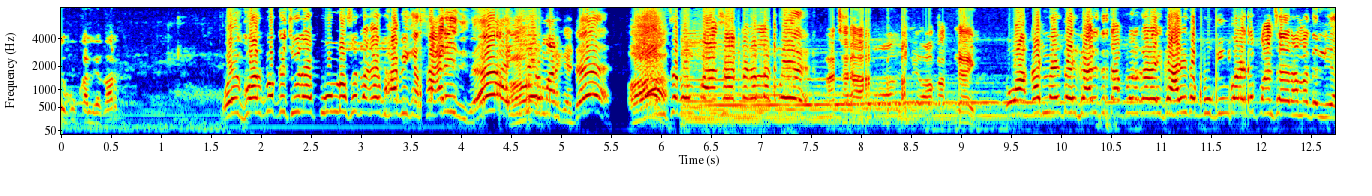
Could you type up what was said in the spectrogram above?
দেখো কালিয়াকার ওই গল্প কিছু নাই পনেরোশো টাকায় ভাবি কে শাড়ি দিবে? ঈদের মার্কেটে। কমসে কম পাঁচ হাজার টাকা লাগবে আচ্ছা নাই ও আকার নাই তাই গাড়িতে আপনার গাড়ি গাড়িতে বুকিং করে তো পাঁচ হাজার আমাদের লিয়ে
